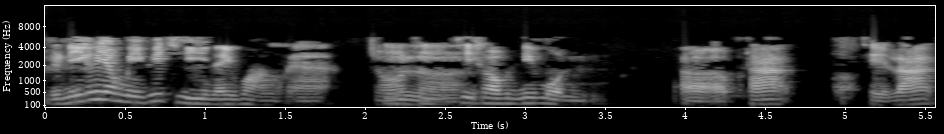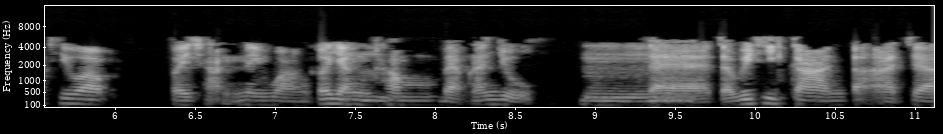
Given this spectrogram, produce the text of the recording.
เดี๋ยวนี้ก็ยังมีพิธีในวังนะฮะอ๋อเหรที่อที่เขานิมนต์เอ่อพระเถระที่ว่าไปฉันในวังก็ยังทำแบบนั้นอยู่อืม แต่แต่วิธีการก็อาจจะ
